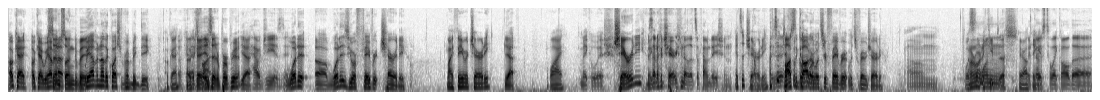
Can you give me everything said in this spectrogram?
Okay, okay. We have Samsung ano- debate. We have another question from Big D. Okay. Okay. That's Okay. Is fine. it appropriate? Yeah. how G is it? What it? Uh, what is your favorite charity? My favorite charity. Yeah. Why? Make a wish. Charity? Is that a charity? No, that's a foundation. It's a charity. Is a it? difficult Austin Cotter, one. what's your favorite? What's your favorite charity? Um, I what's don't know the where to keep one this. Here, I'll that take goes it. to like all the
